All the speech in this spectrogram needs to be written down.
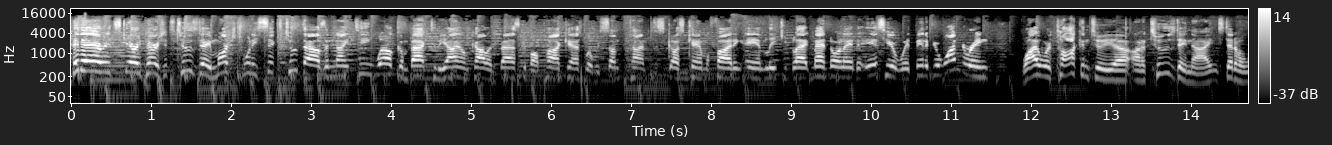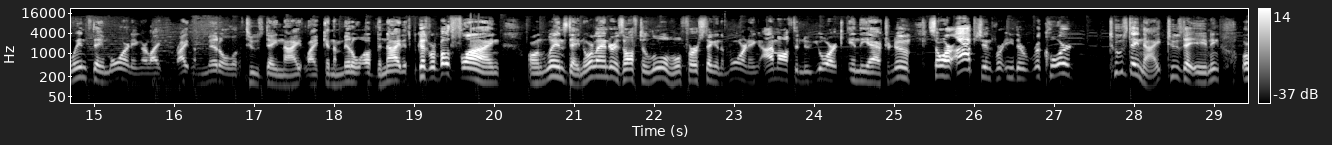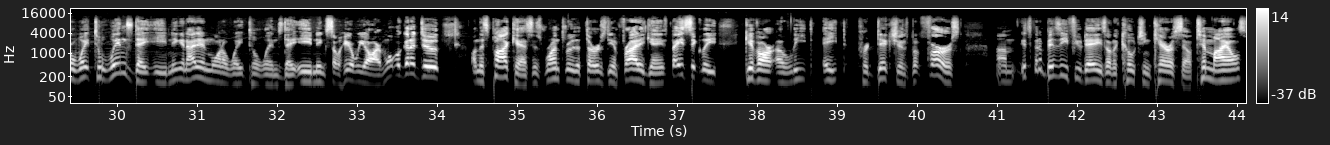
Hey there, it's Gary Parrish. It's Tuesday, March 26, 2019. Welcome back to the Eye on College Basketball Podcast, where we sometimes discuss camel fighting and leaky black. Matt Norlander is here with me. And if you're wondering why we're talking to you on a Tuesday night instead of a Wednesday morning or like right in the middle of Tuesday night, like in the middle of the night, it's because we're both flying on Wednesday. Norlander is off to Louisville first thing in the morning. I'm off to New York in the afternoon. So our options were either record Tuesday night, Tuesday evening, or wait till Wednesday evening. And I didn't want to wait till Wednesday evening, so here we are. And what we're going to do on this podcast is run through the Thursday and Friday games, basically give our Elite Eight predictions. But first, um, it's been a busy few days on the coaching carousel. Tim Miles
